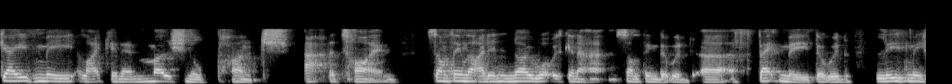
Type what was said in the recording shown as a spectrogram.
gave me like an emotional punch at the time something that i didn't know what was going to happen something that would uh, affect me that would leave me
